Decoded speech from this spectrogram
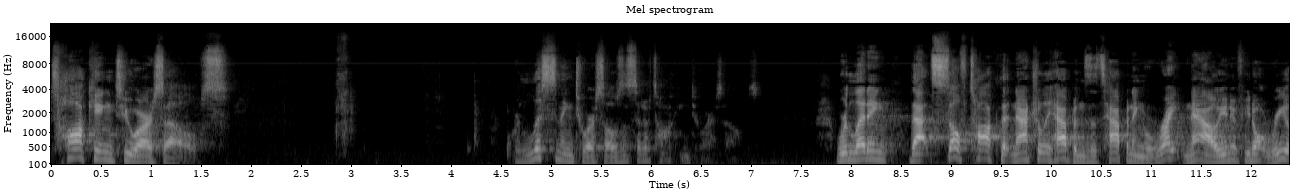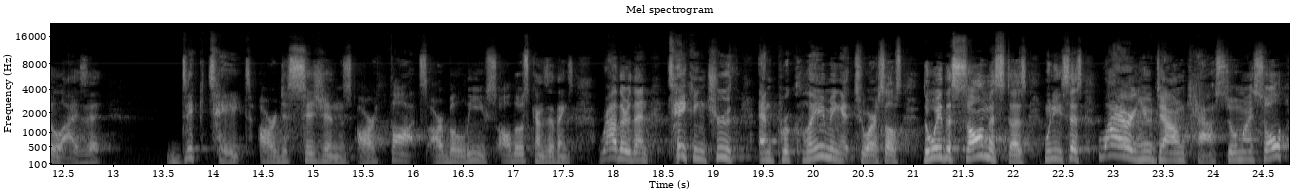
talking to ourselves. We're listening to ourselves instead of talking to ourselves. We're letting that self talk that naturally happens, that's happening right now, even if you don't realize it, dictate our decisions, our thoughts, our beliefs, all those kinds of things, rather than taking truth and proclaiming it to ourselves the way the psalmist does when he says, Why are you downcast, O my soul?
